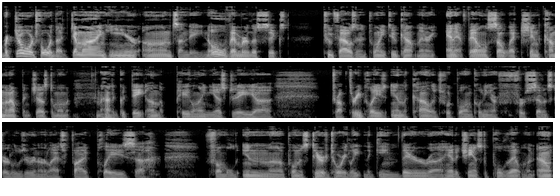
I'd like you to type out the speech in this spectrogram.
Rick George for the Gemline here on Sunday, November the 6th, 2022. Complimentary NFL selection coming up in just a moment. Not a good day on the pay line yesterday. Uh, dropped three plays in the college football, including our first seven-star loser in our last five plays. Uh, fumbled in uh, opponent's territory late in the game there. Uh, had a chance to pull that one out.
